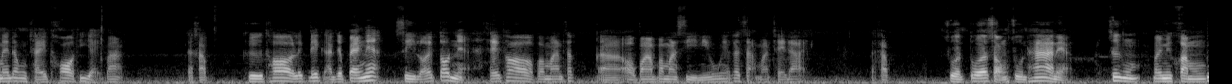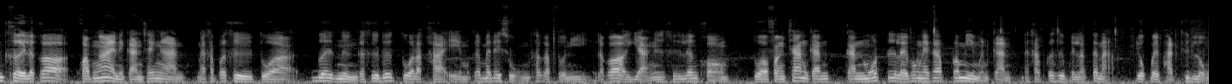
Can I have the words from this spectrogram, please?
ไม่ต้องใช้ท่อที่ใหญ่มากนะครับคือท่อเล็กๆ อาจจะแปลงเนี้ย400 ต้นเนี่ยใช้ท่อประมาณสักอออกมาประมาณ 4 นิ้วเนี่ยก็สามารถใช้ได้ นะครับ ส่วนตัว 205 เนี่ย ซึ่งมันมีความคุ้นเคยแล้วก็ความง่ายในการใช้งานนะครับ ก็คือตัวด้วยหนึ่งก็คือด้วยตัวราคาเองมันก็ไม่ได้สูงเท่ากับตัวนี้ แล้วก็อีกอย่างนึงคือเรื่องของตัวฟังก์ชันการการมดหรืออะไรพวกนี้ครับก็มีเหมือนกันนะครับ ก็คือเป็นลักษณะยกใบพัดขึ้นลง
